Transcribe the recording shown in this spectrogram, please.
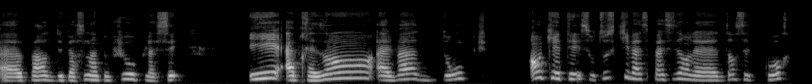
euh, par des personnes un peu plus haut placées. Et à présent, elle va donc enquêter sur tout ce qui va se passer dans, dans cette cour.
